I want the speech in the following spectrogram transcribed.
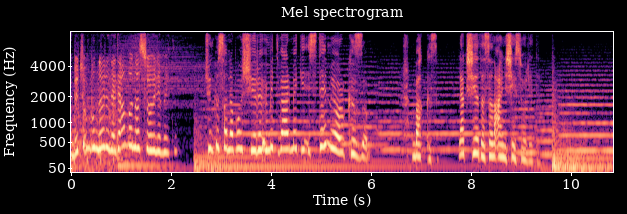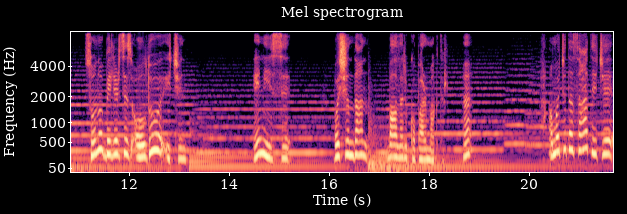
Bütün bunları neden bana söylemedin? Çünkü sana boş yere ümit vermek istemiyor kızım. Bak kızım, Lakşya da sana aynı şeyi söyledi. Sonu belirsiz olduğu için en iyisi başından bağları koparmaktır. Ha? Amacı da sadece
